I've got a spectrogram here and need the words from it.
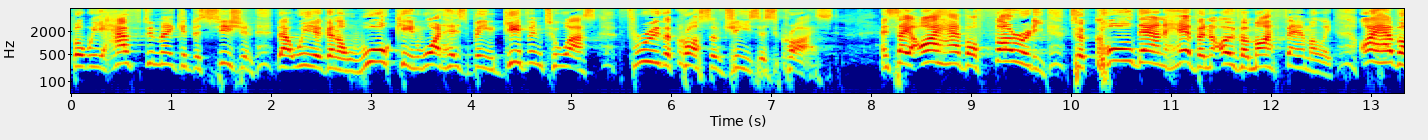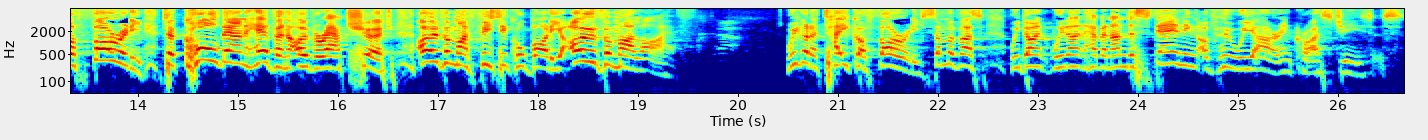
But we have to make a decision that we are going to walk in what has been given to us through the cross of Jesus Christ and say, I have authority to call down heaven over my family. I have authority to call down heaven over our church, over my physical body, over my life. We got to take authority. Some of us we don't we don't have an understanding of who we are in Christ Jesus.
